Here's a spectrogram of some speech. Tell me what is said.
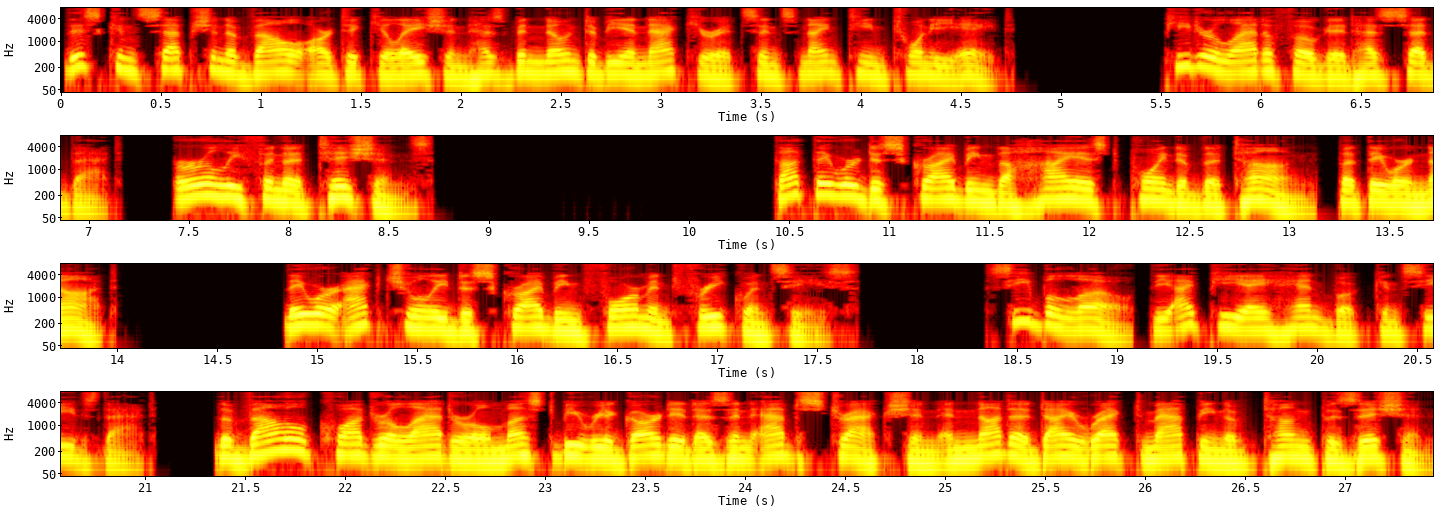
This conception of vowel articulation has been known to be inaccurate since 1928. Peter Ladefoged has said that, "...early phoneticians thought they were describing the highest point of the tongue, but they were not." They were actually describing formant frequencies. See below, the IPA handbook concedes that the vowel quadrilateral must be regarded as an abstraction and not a direct mapping of tongue position.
